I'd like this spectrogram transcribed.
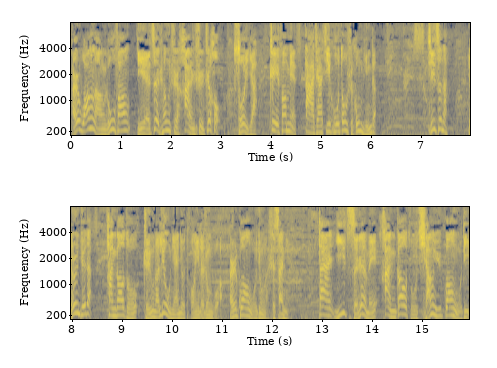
而王朗、卢芳也自称是汉室之后，所以啊，这方面大家几乎都是公平的。其次呢，有人觉得。汉高祖只用了六年就统一了中国，而光武用了十三年，但以此认为汉高祖强于光武帝，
